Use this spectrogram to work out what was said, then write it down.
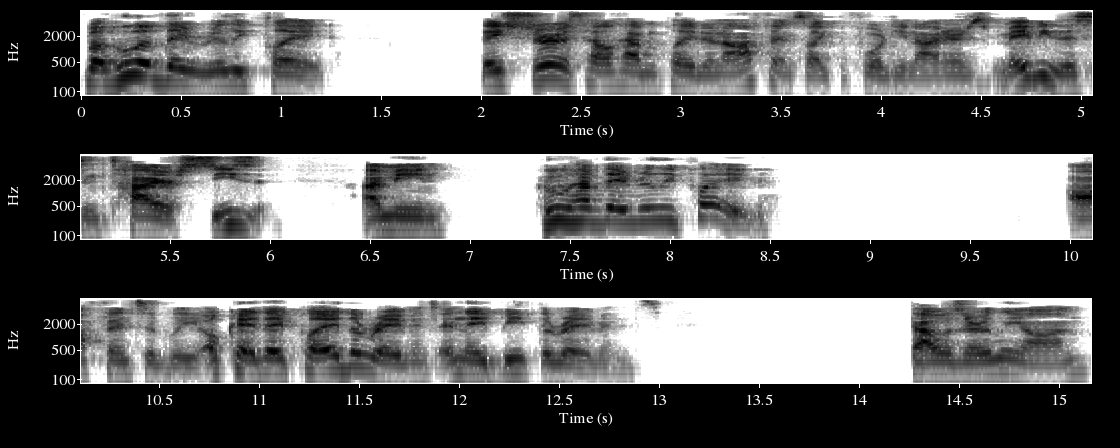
but who have they really played? They sure as hell haven't played an offense like the 49ers, maybe this entire season. I mean, who have they really played? Offensively. Okay, they played the Ravens and they beat the Ravens. That was early on.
